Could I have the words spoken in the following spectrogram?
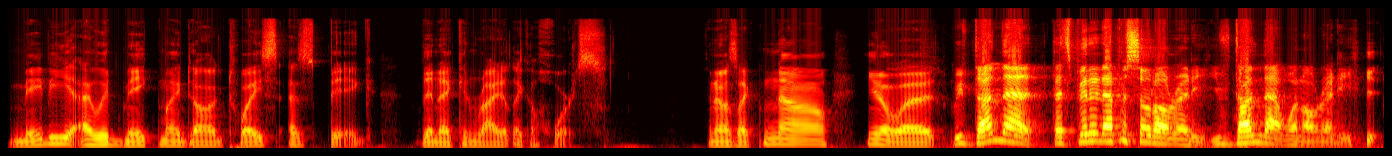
Maybe I would make my dog twice as big. Then I can ride it like a horse. And I was like, no, you know what? We've done that. That's been an episode already. You've done that one already.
